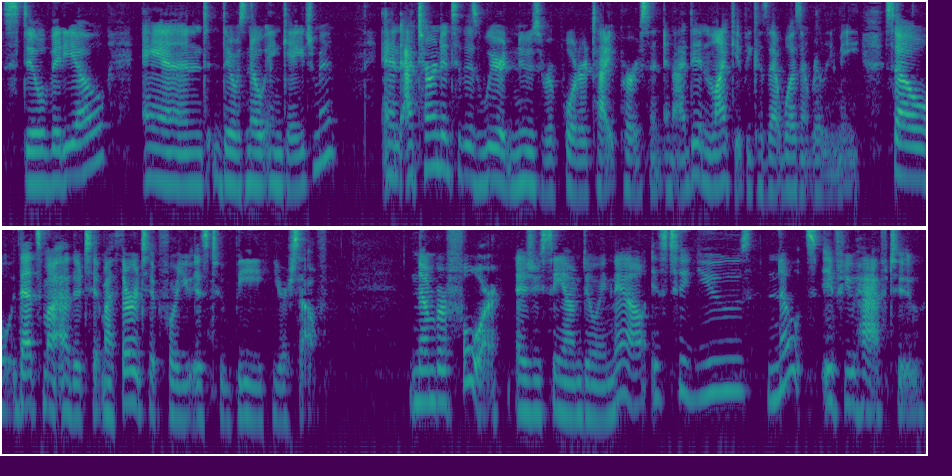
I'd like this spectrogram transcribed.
still video and there was no engagement and I turned into this weird news reporter type person and I didn't like it because that wasn't really me. So that's my other tip. My third tip for you is to be yourself. Number four, as you see I'm doing now, is to use notes if you have to.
